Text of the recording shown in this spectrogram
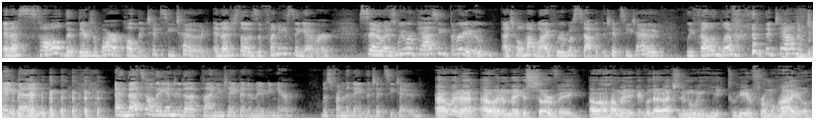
And I saw that there's a bar called the Tipsy Toad, and I just thought it was the funniest thing ever. So as we were passing through, I told my wife we were going to stop at the Tipsy Toad. We fell in love with the town of Chapin. And that's how they ended up finding Chapin and moving here. Was from the name the Tipsy Toad. I wanna I wanna make a survey about how many people that are actually moving he, to here from Ohio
